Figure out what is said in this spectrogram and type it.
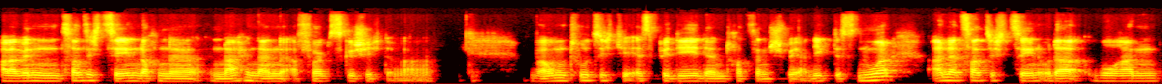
aber wenn 2010 noch eine, im Nachhinein eine Erfolgsgeschichte war, warum tut sich die SPD denn trotzdem schwer? Liegt es nur an der 2010 oder woran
